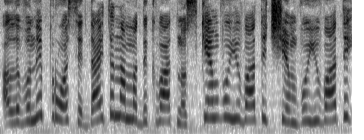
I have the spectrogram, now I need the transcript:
але вони просять дайте нам адекватно з ким воювати, чим воювати.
